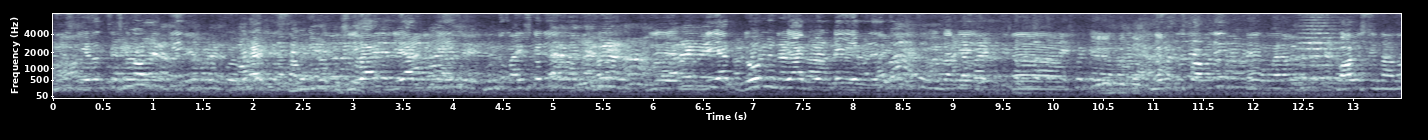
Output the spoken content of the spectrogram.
ముందుకు తీయడం తీసుకురావడానికి ప్రయత్నిస్తాము. రియాక్ట్ని ముందుకు తీసుకొని రియాక్ట్ డోన్ రియాక్ట్ అంటే ఏమనేది నిరూపిస్తామని నేను భావిస్తున్నాను.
